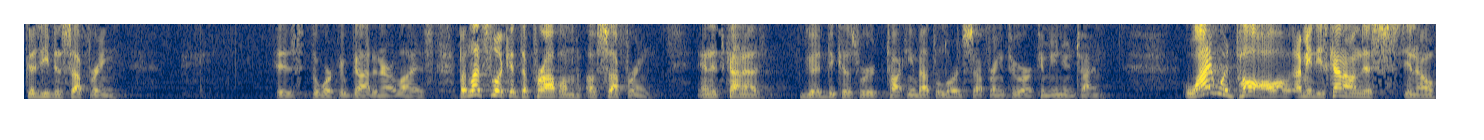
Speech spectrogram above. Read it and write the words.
Because even suffering is the work of God in our lives. But let's look at the problem of suffering. And it's kind of good because we're talking about the Lord's suffering through our communion time. why would Paul, I mean, he's kind of on this, you know,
